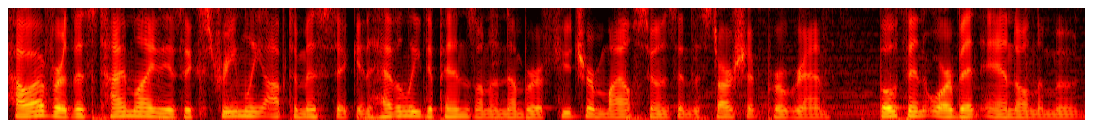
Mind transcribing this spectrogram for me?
However, this timeline is extremely optimistic and heavily depends on a number of future milestones in the Starship program, both in orbit and on the Moon.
